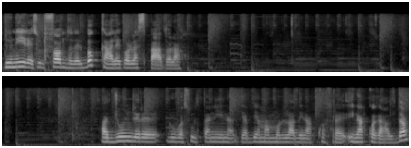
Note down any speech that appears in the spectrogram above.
Riunire sul fondo del boccale con la spatola. Aggiungere l'uva sultanina che abbiamo ammollato in acqua, in acqua calda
